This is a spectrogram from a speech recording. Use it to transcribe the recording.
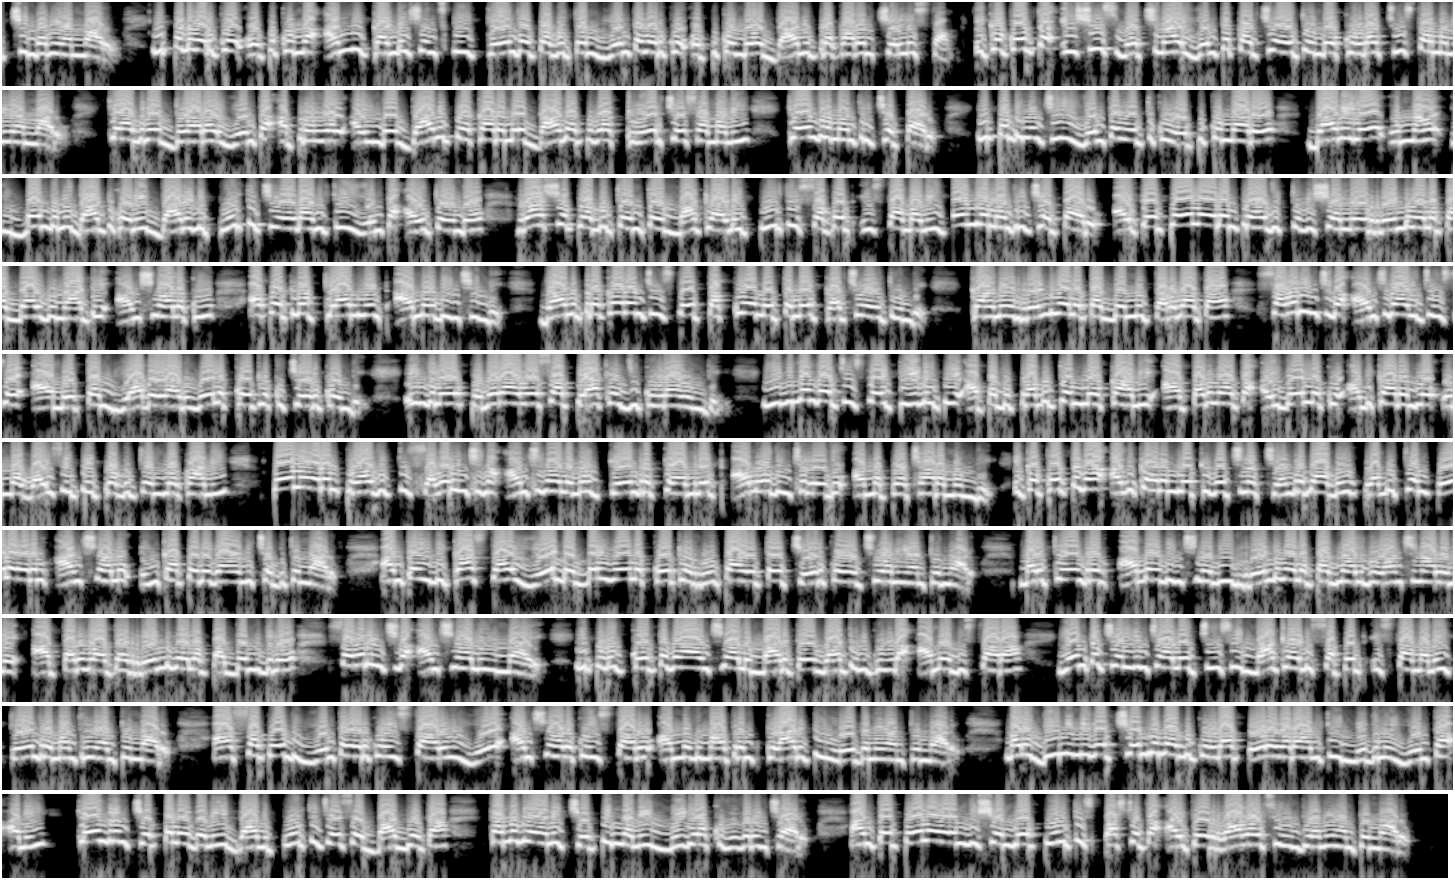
ఇచ్చిందని అన్నారు. ఇప్పటి వరకు ఒప్పుకున్న అన్ని కండిషన్స్కి కేంద్ర ప్రభుత్వం ఎంత వరకు ఒప్పుకుందో దాని ప్రకారం చెల్లిస్తాం. ఇక కొత్త ఇష్యూస్ వచ్చినా ఎంత ఖర్చు అవుతుందో కూడా చూస్తామని అన్నారు. కేబినెట్ ద్వారా ఎంత అప్రూవల్ అయిందో దాని ప్రకారమే దాదాపుగా క్లియర్ చేశామని కేంద్ర మంత్రి చెప్పారు. ఇప్పటి నుంచి ఎంత ఎత్తుకు ఒప్పుకున్నారో దానిలో ఉన్న ఇబ్బందులు దాటుకొని దానిని పూర్తి చేయడానికి ఎంత అవుతోందో రాష్ట్ర ప్రభుత్వంతో మాట్లాడి పూర్తి సపోర్ట్ ఇస్తామని కేంద్ర మంత్రి చెప్పారు. అయితే పోలవరం ప్రాజెక్టు విషయంలో రెండు వేల పద్నాలుగు నాటి అంచనాలకు అప్పట్లో కేబినెట్ ఆమోదించింది. దాని ప్రకారం చూస్తే తక్కువ మొత్తమే ఖర్చు అవుతుంది. కానీ రెండు వేల పద్దెనిమిది తర్వాత సవరించిన అంచనాలు చూస్తే ఆ మొత్తం యాభై ఆరు వేల కోట్లకు చేరుకుంది. ఇందులో పునరావాస ప్యాకేజీ కూడా ఉంది. ఈ విధంగా చూస్తే టీడీపీ అప్పటి ప్రభుత్వంలో కానీ ఆ తర్వాత ఐదేళ్ళకు అధికారంలో ఉన్న వైసీపీ ప్రభుత్వంలో కానీ పోలవరం ప్రాజెక్టు సవరించిన అంచనాలను కేంద్ర కేబినెట్ ఆమోదించలేదు అన్న ప్రచారం ఉంది. ఇక కొత్తగా అధికారంలోకి వచ్చిన చంద్రబాబు ప్రభుత్వం పోలవరం అంచనాలు ఇంకా పెరిగాయని చెబుతున్నారు. అంటే ఇది కాస్త ఏ డెబ్బై వేల కోట్ల రూపాయలతో చేరుకోవచ్చు అని అంటున్నారు. మరి కేంద్రం ఆమోదించినది రెండు వేల పద్నాలుగు అంచనాలనే ఆ తరువాత రెండు వేల పద్దెనిమిదిలో సవరించిన అంచనాలు ఉన్నాయి. ఇప్పుడు కొత్తగా అంచనాలు మారితే వాటిని కూడా ఆమోదిస్తారా? ఎంత చెల్లించాలో చూసి మాట్లాడి సపోర్ట్ ఇస్తామని కేంద్ర మంత్రి అంటున్నారు. ఆ సపోర్ట్ ఎంతవరకు ఇస్తారు? ఏ అంచనాలకు ఇస్తారు? అన్నది మాత్రం క్లారిటీ లేదని అంటున్నారు. మరి దీని మీద చంద్రబాబు కూడా పోలవరానికి నిధులు ఎంత అని కేంద్రం చెప్పలేదని దాన్ని పూర్తి చేసే బాధ్యత తమదే అని చెప్పిందని మీడియాకు వివరించారు. అంటే పోలవరం విషయంలో పూర్తి స్పష్టత అయితే రావాల్సి ఉంది అని అంటున్నారు.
